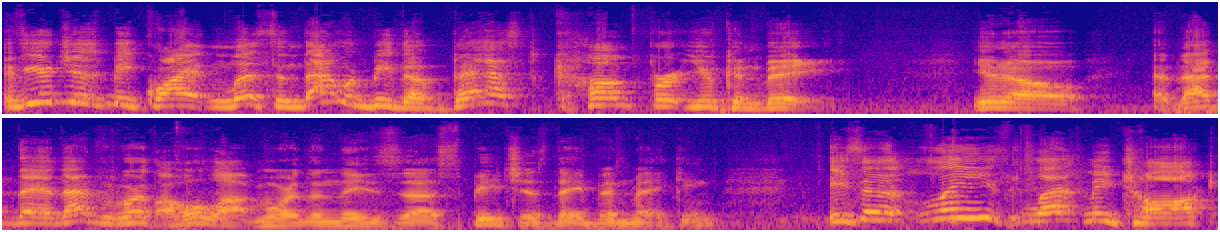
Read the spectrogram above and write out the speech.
if you just be quiet and listen, that would be the best comfort you can be. You know, that, that that's worth a whole lot more than these uh, speeches they've been making. He said, at least let me talk,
